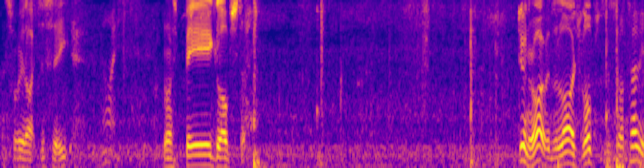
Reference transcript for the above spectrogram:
that's what we like to see. nice. Nice big lobster. Doing alright with the large lobsters, I'll tell you.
